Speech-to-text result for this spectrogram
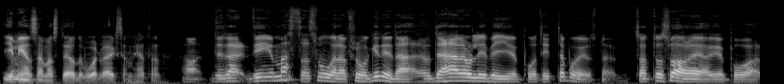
gemensamma stöd och vårdverksamheten? Ja, det, där, det är ju massa svåra frågor i det här och det här håller vi ju på att titta på just nu. Så att då svarar jag ju på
